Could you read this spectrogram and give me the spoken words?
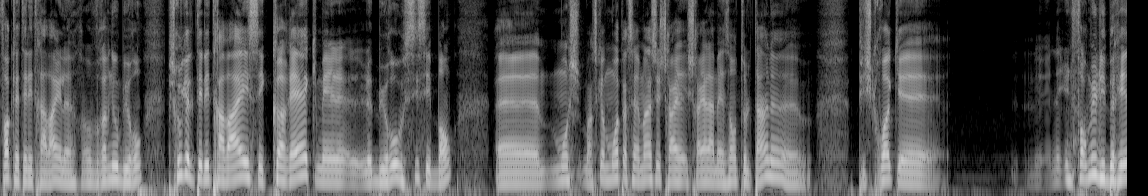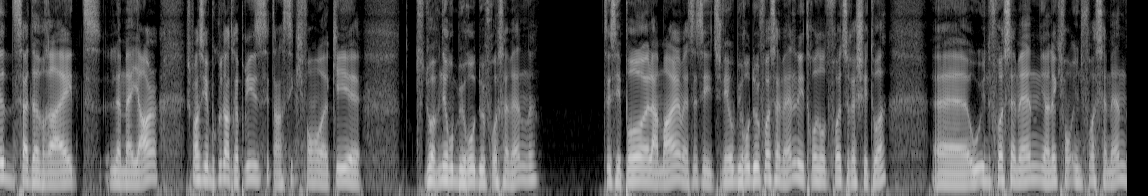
Fuck le télétravail, là. Vous revenez au bureau. Puis je trouve que le télétravail, c'est correct, mais le, bureau aussi, c'est bon. Euh, moi, je- en tout cas, moi, personnellement, sais, je travaille, je travaille à la maison tout le temps, là. Euh, Puis je crois que une formule hybride, ça devrait être le meilleur. Je pense qu'il y a beaucoup d'entreprises ces temps-ci qui font OK, euh, tu dois venir au bureau deux fois semaine. Tu sais, c'est pas la mer, mais tu tu viens au bureau deux fois semaine, les trois autres fois, tu restes chez toi. Euh, ou une fois semaine, il y en a qui font une fois semaine.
